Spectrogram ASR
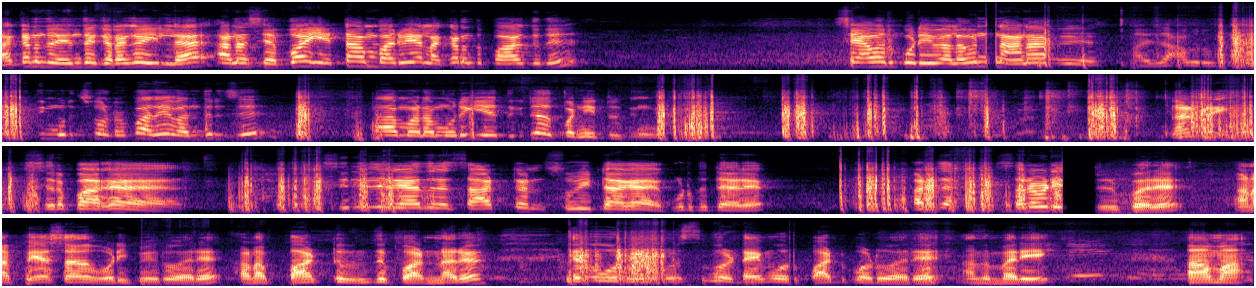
லக்கணத்துல எந்த கிரகம் இல்லை. ஆனா செவ்வாய் எட்டாம் பார்வையா லக்கணத்தை பார்க்குது. சேவர்கொடி வேலவன் நானா அது அவர் முடிச்சு சொல்றப்ப அதே வந்துருச்சு. அதை மன முருகி ஏத்துக்கிட்டு அது பண்ணிட்டு இருக்குங்க. சிறப்பாக சிறிது நேரத்தில் ஷார்ட் அண்ட் ஸ்வீட்டாக கொடுத்துட்டாரு. அடுத்த சரவடி இருப்பார். ஆனால் பேசாத ஓடி போயிடுவாரு. ஆனால் பாட்டு வந்து பாடினாரு. ஏதோ ஒரு ஒரு வருஷத்துக்கு ஒரு டைம் ஒரு பாட்டு பாடுவார். அந்த மாதிரி. ஆமாம்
